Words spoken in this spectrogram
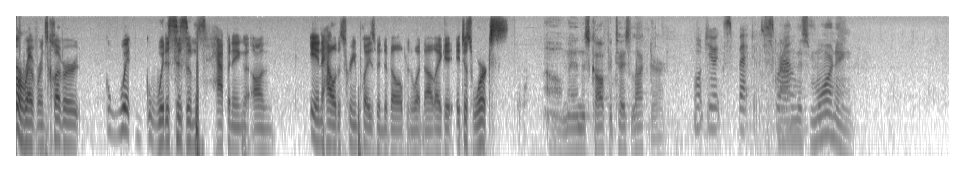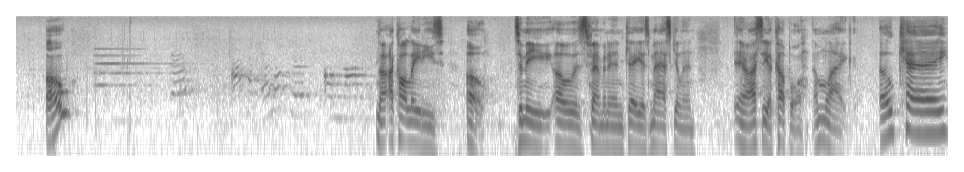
irreverence, clever wit witticisms happening on in how the screenplay's been developed and whatnot. Like it, it just works. Oh man, this coffee tastes like dirt. What do you expect? It was just Ground ground. this morning. Oh? No, I call ladies O. To me, O is feminine, K is masculine. You know, I see a couple. I'm like, okay.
